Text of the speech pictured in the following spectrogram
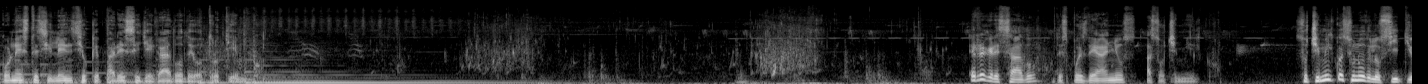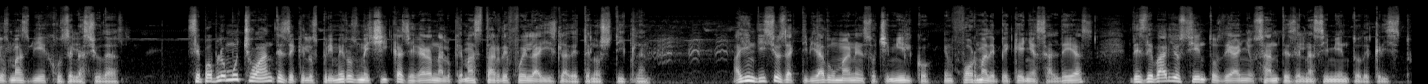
con este silencio que parece llegado de otro tiempo. He regresado, después de años, a Xochimilco. Xochimilco es uno de los sitios más viejos de la ciudad. Se pobló mucho antes de que los primeros mexicas llegaran a lo que más tarde fue la isla de Tenochtitlan. Hay indicios de actividad humana en Xochimilco, en forma de pequeñas aldeas, desde varios cientos de años antes del nacimiento de Cristo.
